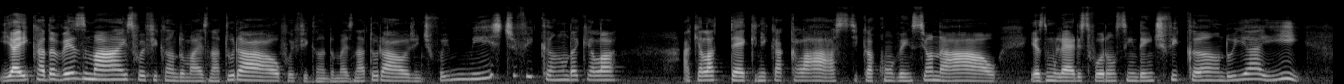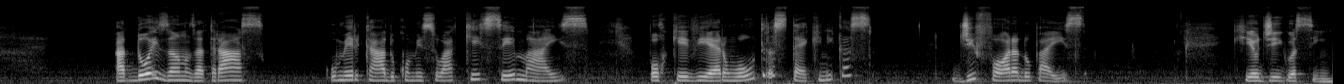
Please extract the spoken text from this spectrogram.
E aí, cada vez mais, foi ficando mais natural, foi ficando mais natural. A gente foi mistificando aquela, aquela técnica clássica, convencional. E as mulheres foram se identificando. E aí, há dois anos atrás, o mercado começou a aquecer mais, porque vieram outras técnicas de fora do país que eu digo assim,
